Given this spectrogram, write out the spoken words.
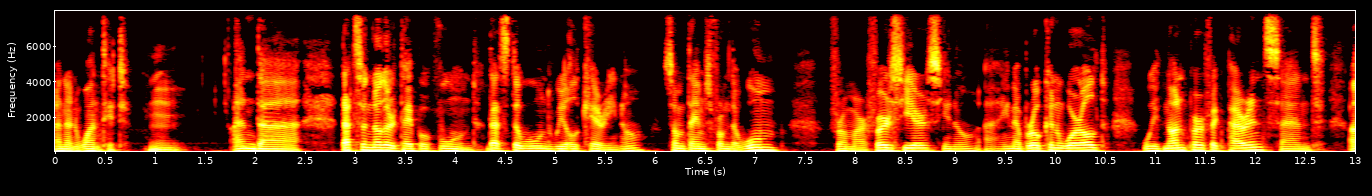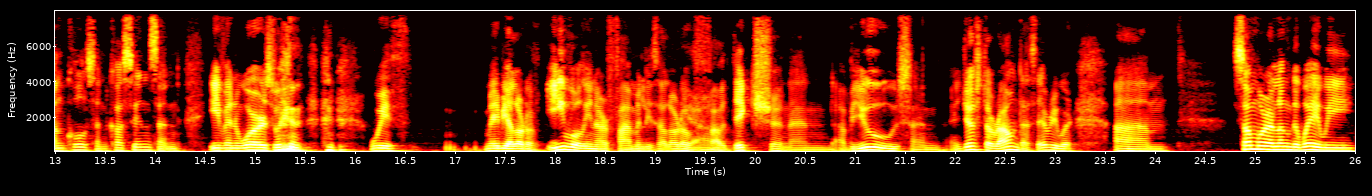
and unwanted Hmm. and uh, that's another type of wound that's the wound we all carry no sometimes from the womb from our first years you know uh, in a broken world with non-perfect parents and uncles and cousins and even worse with with maybe a lot of evil in our families a lot of Yeah. addiction and abuse and, and just around us everywhere um, somewhere along the way we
